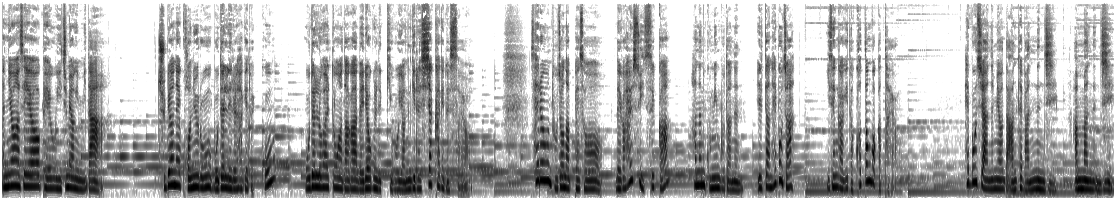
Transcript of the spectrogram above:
안녕하세요. 배우 이주명입니다. 주변의 권유로 모델 일을 하게 됐고, 모델로 활동하다가 매력을 느끼고 연기를 시작하게 됐어요. 새로운 도전 앞에서 내가 할 수 있을까? 하는 고민보다는 일단 해보자. 이 생각이 더 컸던 것 같아요. 해보지 않으면 나한테 맞는지, 안 맞는지,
